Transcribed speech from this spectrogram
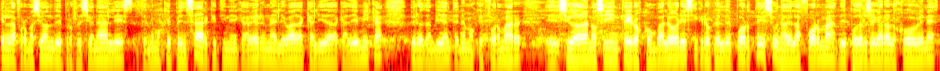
En la formación de profesionales tenemos que pensar que tiene que haber una elevada calidad académica, pero también tenemos que formar eh, ciudadanos íntegros con valores y creo que el deporte es una de las formas de poder llegar a los jóvenes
